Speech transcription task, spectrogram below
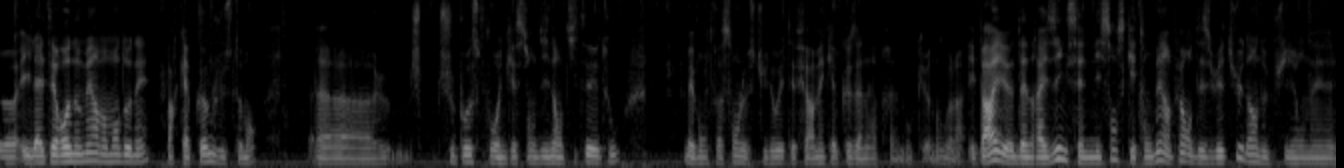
euh, il a été renommé à un moment donné par Capcom, justement. Euh, je, je suppose pour une question d'identité et tout. Mais bon, de toute façon, le studio était fermé quelques années après. Donc, euh, donc voilà. Et pareil, Dead Rising, c'est une licence qui est tombée un peu en désuétude hein, depuis. On est...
